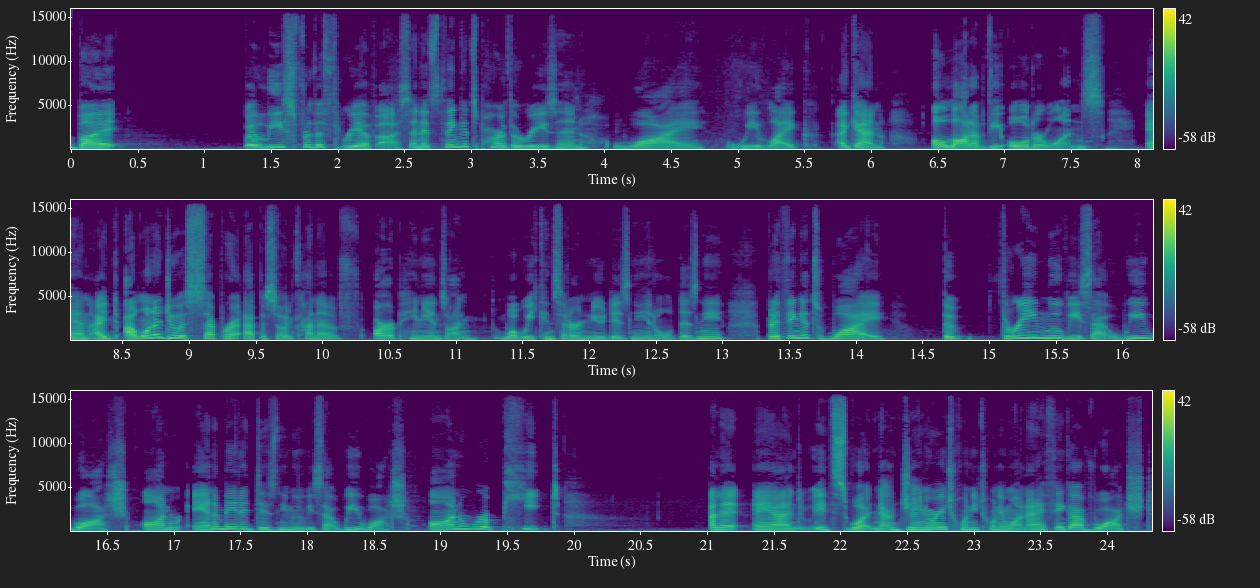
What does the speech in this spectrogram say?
but at least for the three of us, and I think it's part of the reason why we like again a lot of the older ones. And I I want to do a separate episode, kind of our opinions on what we consider new Disney and old Disney. But I think it's why the three movies that we watch on animated Disney movies that we watch on repeat and it and it's what now January 2021 and I think I've watched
